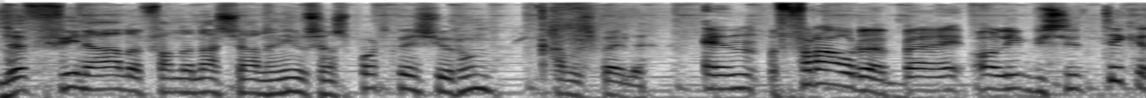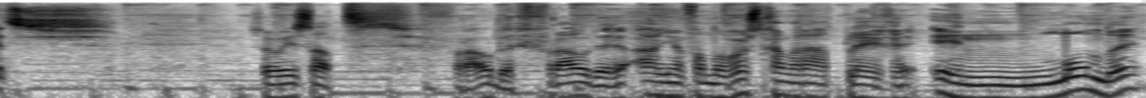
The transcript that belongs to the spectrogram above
De finale van de Nationale Nieuws- en Sportquiz, Jeroen, gaan we spelen. En fraude bij Olympische tickets. Zo is dat. Fraude, fraude. Arjen van der Horst gaan we raadplegen in Londen.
